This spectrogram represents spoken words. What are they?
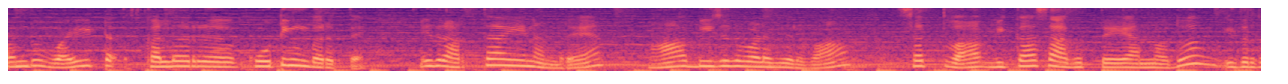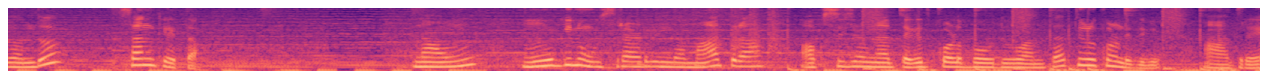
ಒಂದು ವೈಟ್ ಕಲರ್ ಕೋಟಿಂಗ್ ಬರುತ್ತೆ. ಇದರ ಅರ್ಥ ಏನಂದರೆ ಆ ಬೀಜದ ಒಳಗಿರುವ ಸತ್ವ ವಿಕಾಸ ಆಗುತ್ತೆ ಅನ್ನೋದು ಇದ್ರದ್ದೊಂದು ಸಂಕೇತ. ನಾವು ಮೂಗಿನ ಉಸಿರಾಟದಿಂದ ಮಾತ್ರ ಆಕ್ಸಿಜನ್ನ ತೆಗೆದುಕೊಳ್ಬೋದು ಅಂತ ತಿಳ್ಕೊಂಡಿದ್ದೀವಿ. ಆದರೆ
